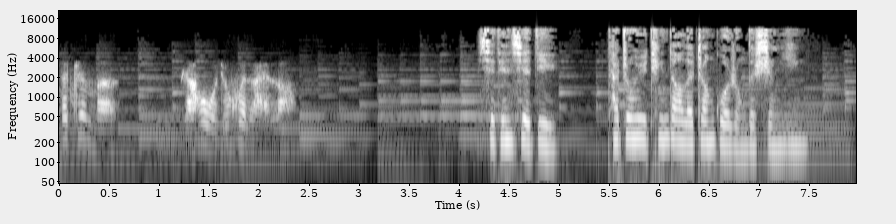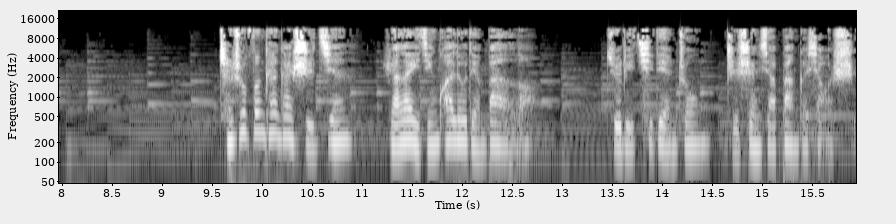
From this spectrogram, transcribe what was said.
在正门，然后我就会来了。谢天谢地，他终于听到了张国荣的声音。陈淑芬看看时间，原来已经快六点半了，距离七点钟只剩下半个小时，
